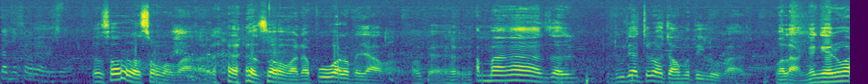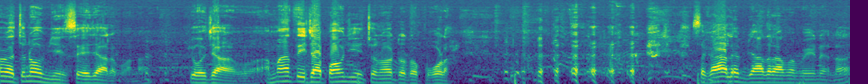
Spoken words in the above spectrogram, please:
ဆက်မဆော့တော့ဘူးပေါ့ဆောတော့ဆောမှာပါဆောမှာတော့ပူတော့မရပါဘူးဟုတ်ကဲ့အမှန်ကလူတွေကျွန်တော်အကြောင်းမသိလို့ပါဟုတ်လားငငယ်တုန်းကတော့ကျွန်တော်မြင်ဆဲကြတာပေါ့နော်ပြောကြတာပေါ့အမှန်သေးချာပေါင်းကြည့်ရင်ကျွန်တော်တော်တော်ပေါ်တာစကားလည်းများသလားမမင်းနဲ့နော်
